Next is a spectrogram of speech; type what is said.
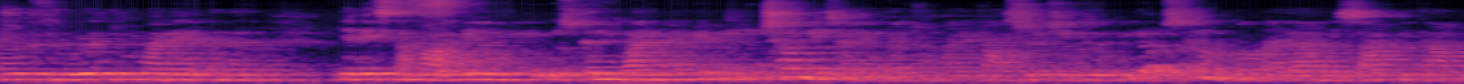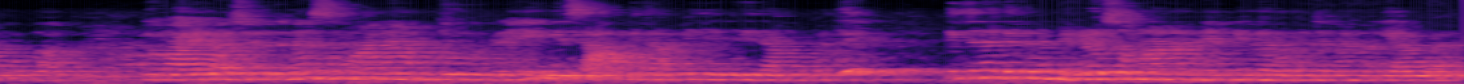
जो ज़रूरत जो हमारे यानी इस्तेमाल में होगी, उसके बारे में हमें पूछा भी जाएगा जो हमारे पास जो चीज़ होगी ना उसका हमको फ़ायदा हिसाब किताब होगा तो हमारे पास इतना सामान है हम तो रहेंगे हिसाब किताब देते आपको पता कितना कितना ढेरों सामान हमने अपने घरों में जमा किया हुआ है।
